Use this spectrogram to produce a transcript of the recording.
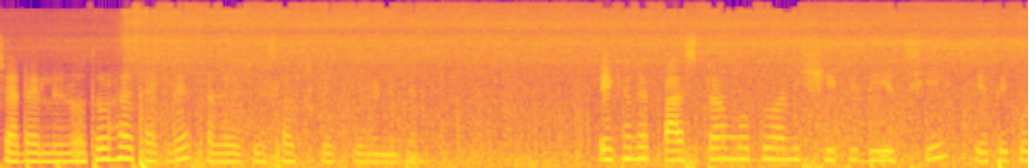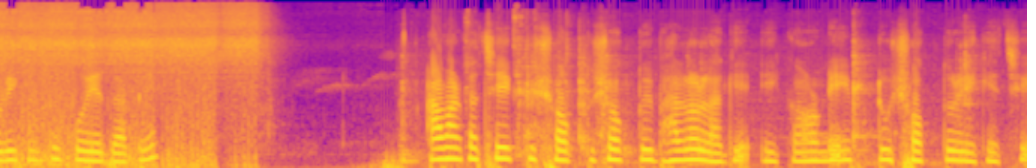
চ্যানেলে নতুন হয়ে থাকলে চ্যানেলটি সাবস্ক্রাইব করে নেবেন। এখানে পাঁচটার মতো আমি সিটি দিয়েছি, এতে করে কিন্তু হয়ে যাবে। আমার কাছে একটু শক্ত শক্তই ভালো লাগে, এই কারণে একটু শক্ত রেখেছি।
